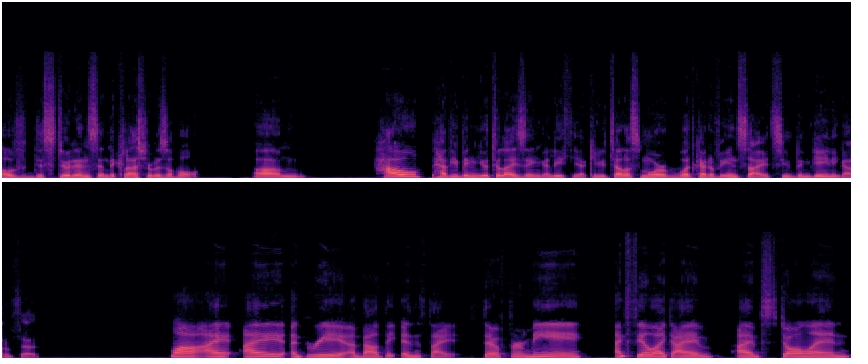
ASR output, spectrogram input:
of the students and the classroom as a whole. Um, how have you been utilizing Alethea? Can you tell us more? What kind of insights you've been gaining out of that? Well, I I agree about the insight. So for me, I feel like I've I've stolen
